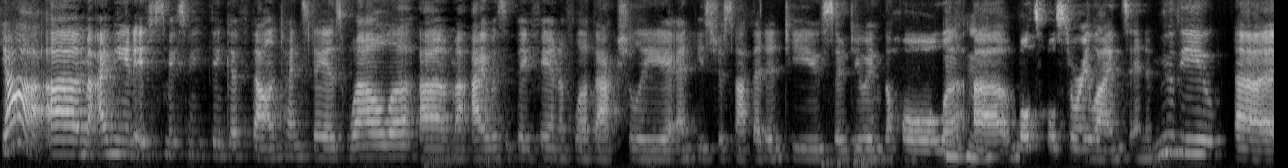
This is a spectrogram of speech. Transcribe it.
Yeah, um, I mean, it just makes me think of Valentine's Day as well. Um, I was a big fan of Love Actually, and he's just not that into you. So doing the whole Mhm. uh, multiple storylines in a movie uh,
